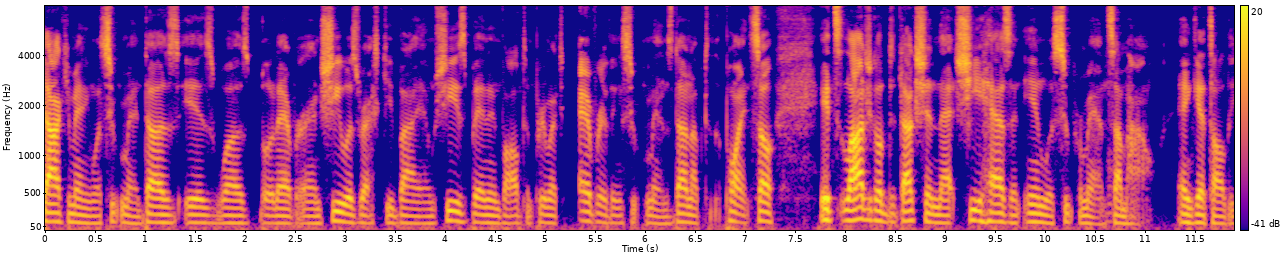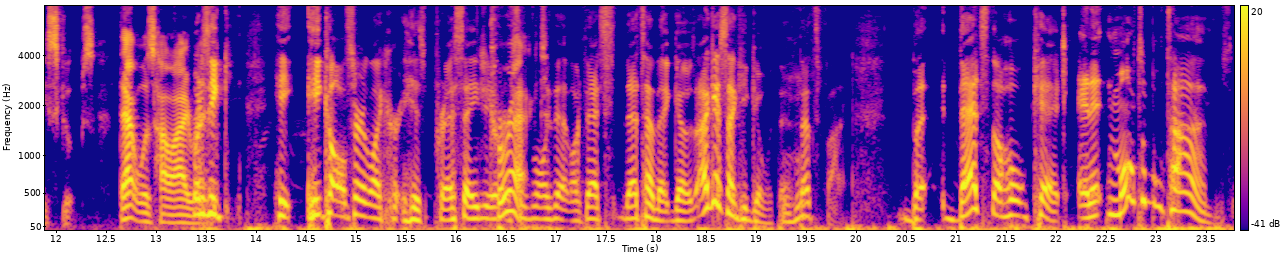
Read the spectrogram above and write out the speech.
documenting what Superman does, is, was, whatever, and she was rescued by him. She's been involved in pretty much everything Superman's done up to the point. So it's logical deduction that she has an in with Superman somehow and gets all these scoops. That was how I read. What is he? He he calls her like her, his press agent, or Correct. something like that. Like that's that's how that goes. I guess I could go with that. Mhm. That's fine. But that's the whole catch. And it multiple times,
